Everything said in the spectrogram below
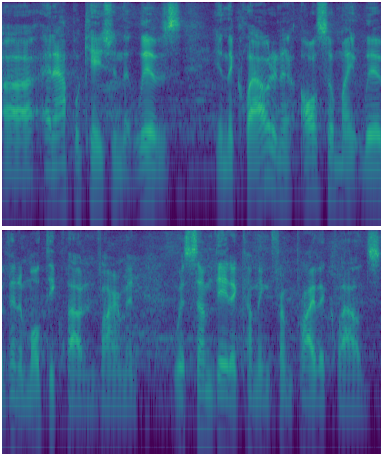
uh, an application that lives in the cloud, and it also might live in a multi-cloud environment with some data coming from private clouds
